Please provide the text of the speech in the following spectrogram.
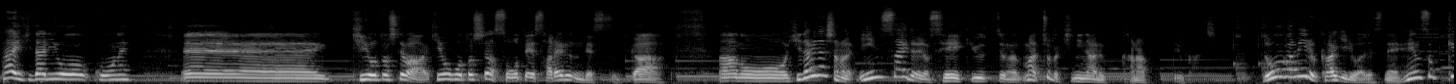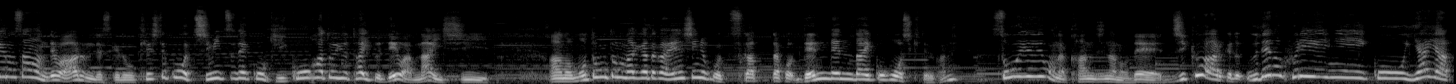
対左をこうねえー、起用としては起用法としては想定されるんですがあのー、左打者のインサイドへの請求っていうのは、まあ、ちょっと気になるかなっていう感じ。動画見る限りはですね、変則系の左腕ではあるんですけど、決してこう、緻密でこう、技巧派というタイプではないし、あの、元々の投げ方が遠心力を使った、こう、電電太鼓方式というかね、そういうような感じなので、軸はあるけど、腕の振りに、こう、やや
